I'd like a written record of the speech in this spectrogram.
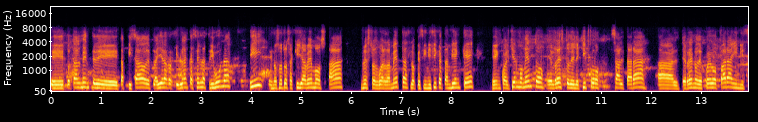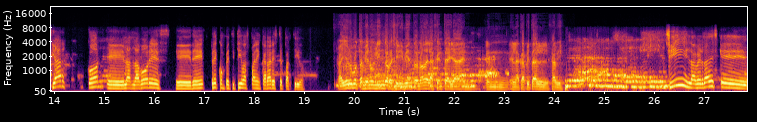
eh, totalmente de, tapizado de playeras rojiblancas en la tribuna y nosotros aquí ya vemos a nuestros guardametas, lo que significa también que en cualquier momento el resto del equipo saltará al terreno de juego para iniciar con eh, las labores de precompetitivas para encarar este partido. Ayer hubo también un lindo recibimiento, ¿no? De la gente allá en, la capital, Javi. Sí, la verdad es que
